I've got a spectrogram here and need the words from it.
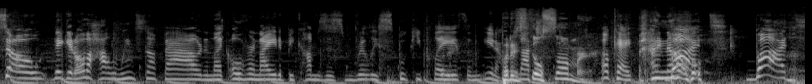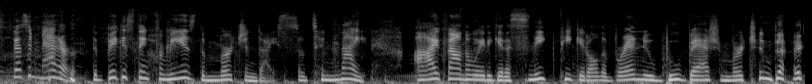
So they get all the Halloween stuff out, and like overnight, it becomes this really spooky place, and you know. But it's still summer. Okay, I know. But, but doesn't matter. The biggest thing for me is the merchandise. So tonight, I found a way to get a sneak peek at all the brand new Boo Bash merchandise,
